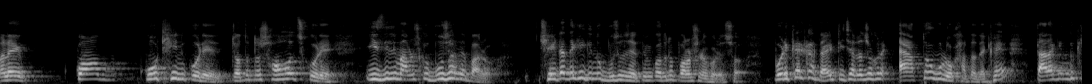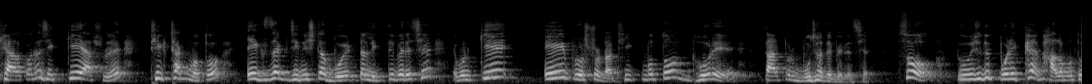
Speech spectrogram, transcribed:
মানে কম কঠিন করে, যতটা সহজ করে ইজিলি মানুষকে বোঝাতে পারো সেটা দেখে কিন্তু বোঝা যায় তুমি কতটা পড়াশোনা করেছ। পরীক্ষার খাতায় টিচাররা যখন এতগুলো খাতা দেখে, তারা কিন্তু খেয়াল করে যে কে আসলে ঠিকঠাক মতো এক্সাক্ট জিনিসটা বইয়েরটা লিখতে পেরেছে এবং কে এই প্রশ্নটা ঠিক মতো ধরে তারপর বোঝাতে পেরেছে। সো তুমি যদি পরীক্ষায় ভালো মতো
